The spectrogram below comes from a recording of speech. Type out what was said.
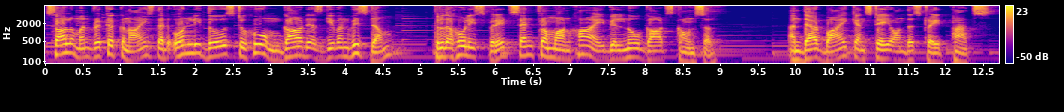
Solomon recognized that only those to whom God has given wisdom through the Holy Spirit sent from on high will know God's counsel and thereby can stay on the straight paths.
